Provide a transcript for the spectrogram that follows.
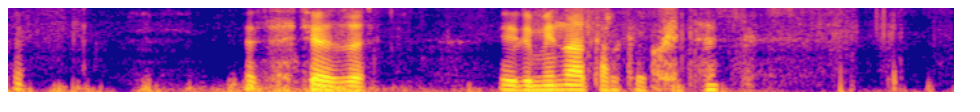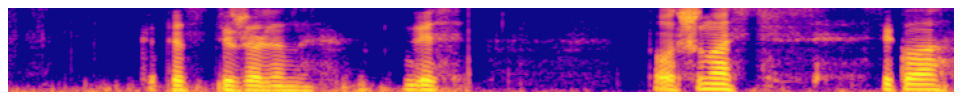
Это что за иллюминатор какой-то? Капец тяжеленный. Здесь толщина стекла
